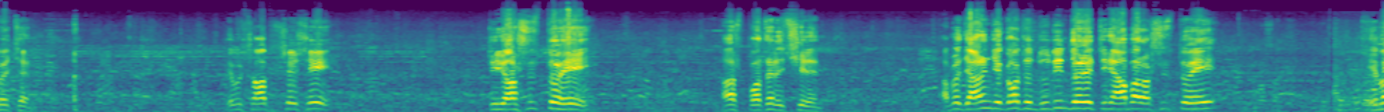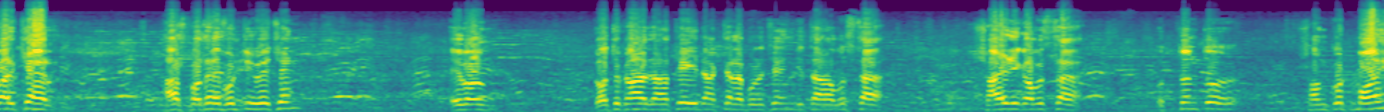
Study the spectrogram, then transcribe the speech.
হয়েছেন। এবং সব শেষে তিনি অসুস্থ হয়ে হাসপাতালে ছিলেন। আপনারা জানেন যে গত দুদিন ধরে তিনি আবার অসুস্থ হয়ে এবার কেয়ার হাসপাতালে ভর্তি হয়েছেন এবং গতকাল রাতেই ডাক্তাররা বলেছেন যে তার অবস্থা, শারীরিক অবস্থা অত্যন্ত সংকটময়।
